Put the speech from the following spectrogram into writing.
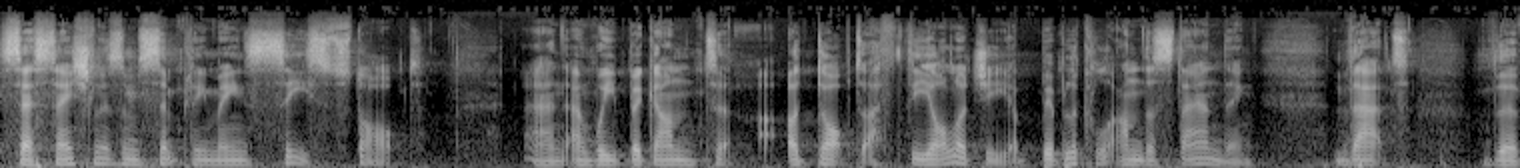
Cessationalism simply means ceased, stopped. And, and we've begun to adopt a theology, a biblical understanding that the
